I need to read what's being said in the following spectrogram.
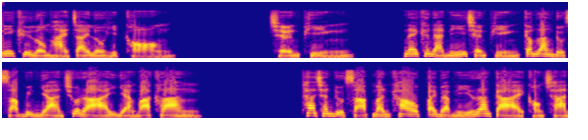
นี่คือลมหายใจโลหิตของ เฉินผิง ในขณะนี้เฉินผิงกำลังดูดซับวิญญาณชั่วร้ายอย่างบ้าคลั่ง ถ้าฉันดูดซับมันเข้าไปแบบนี้ร่างกายของฉัน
